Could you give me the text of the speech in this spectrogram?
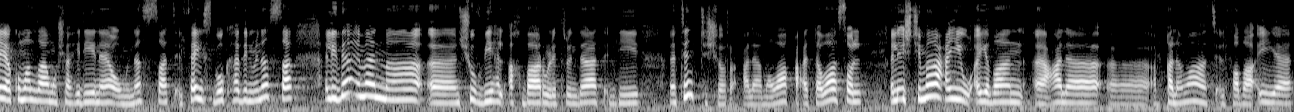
حياكم الله مشاهدينا ومنصة الفيسبوك. هذه المنصة اللي دائما ما آه، نشوف بها الأخبار والترندات اللي تنتشر على مواقع التواصل الاجتماعي وأيضا آه، على آه، القنوات الفضائية.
